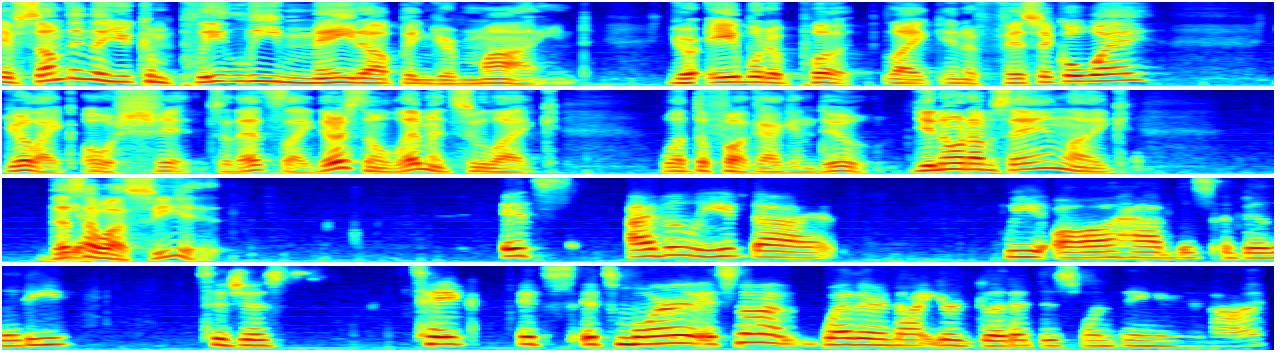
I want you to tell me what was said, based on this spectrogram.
if something that you completely made up in your mind, you're able to put like in a physical way, you're like, oh shit. So that's like there's no limit to like what the fuck I can do. You know what I'm saying? Like that's Yeah. how I see it. It's, I believe that we all have this ability to just take, it's, it's more, it's not whether or not you're good at this one thing or you're not.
